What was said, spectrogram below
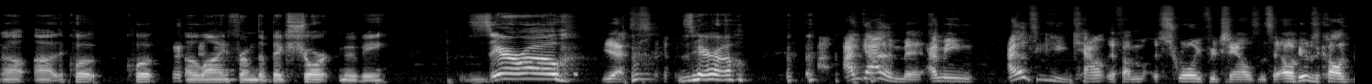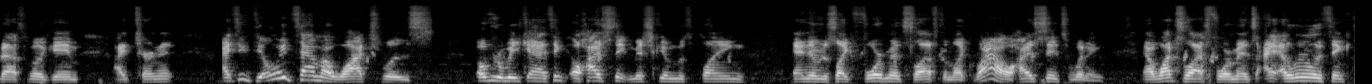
Well, uh, the quote quote a line from the Big Short movie. Zero. Yes. Zero. I, I gotta admit, I mean, I don't think you can count if I'm scrolling through channels and say, "Oh, here's a college basketball game." I turn it. I think the only time I watched was over the weekend. I think Ohio State Michigan was playing, and there was like four minutes left. I'm like, "Wow, Ohio State's winning." And I watched the last four minutes. I, I literally think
